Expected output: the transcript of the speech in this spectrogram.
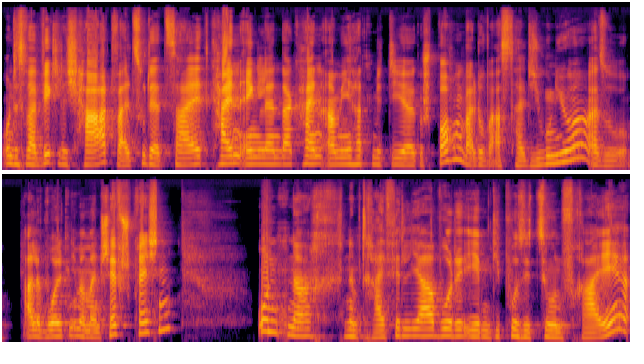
Und es war wirklich hart, weil zu der Zeit kein Engländer, kein Ami hat mit dir gesprochen, weil du warst halt Junior. Also alle wollten immer meinen Chef sprechen. Und nach einem Dreivierteljahr wurde eben die Position frei.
